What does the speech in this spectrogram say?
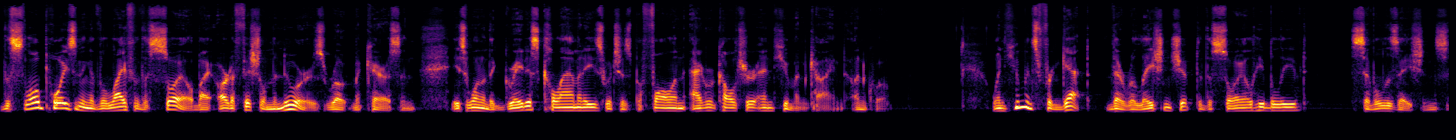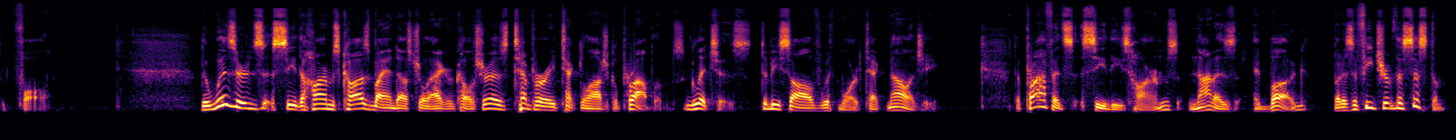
The slow poisoning of the life of the soil by artificial manures, wrote McCarrison, is one of the greatest calamities which has befallen agriculture and humankind. Unquote. When humans forget their relationship to the soil, he believed, civilizations fall. The wizards see the harms caused by industrial agriculture as temporary technological problems, glitches, to be solved with more technology. The prophets see these harms not as a bug, but as a feature of the system,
